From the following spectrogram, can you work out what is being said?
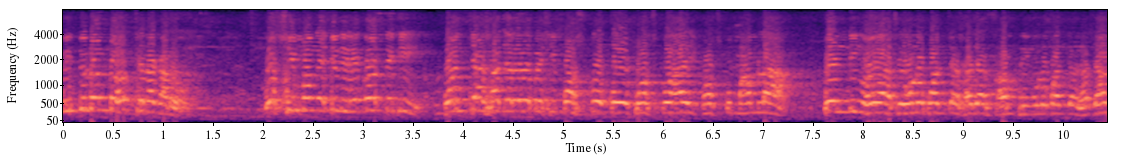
মৃত্যুদণ্ড হচ্ছে না কারও? পশ্চিমবঙ্গে যদি রেকর্ড দেখি, পঞ্চাশ হাজারের বেশি পস্কো পস্কো আই, পস্কো মামলা পেন্ডিং হয়ে আছে। উনপঞ্চাশ হাজার সামথিং উনপঞ্চাশ হাজার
